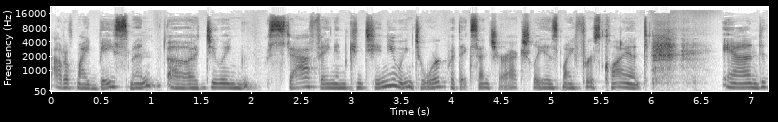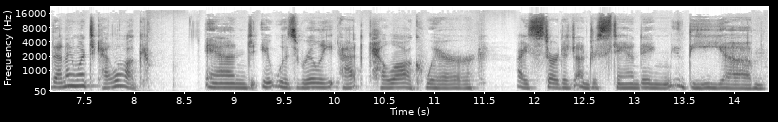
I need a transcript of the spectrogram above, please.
out of my basement, uh, doing staffing and continuing to work with Accenture actually as my first client. And then I went to Kellogg. And it was really at Kellogg where I started understanding the um,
